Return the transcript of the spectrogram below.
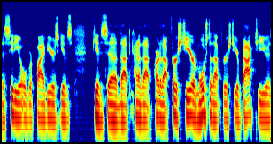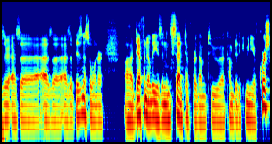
the city over five years gives gives uh, that kind of that part of that first year, most of that first year, back to you as a as a as a as a business owner, uh, definitely is an incentive for them to uh, come to the community. Of course,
